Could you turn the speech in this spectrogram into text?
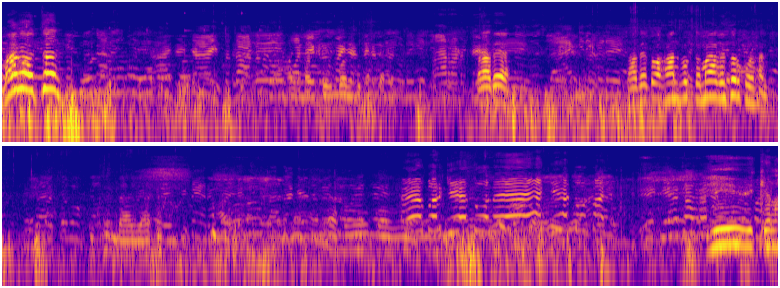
मागव चल. दादा दादा तो हान फक्त माग सरकून हान हे विकेला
